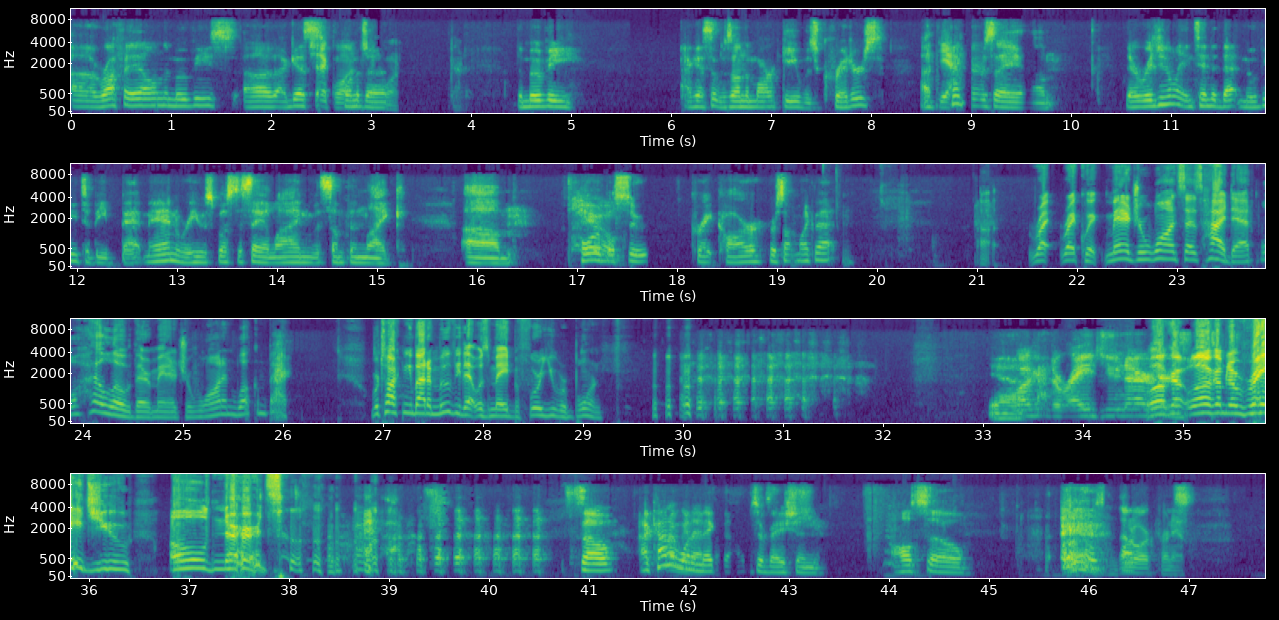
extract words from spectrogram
uh, Raphael in the movies, uh, I guess Check one. of check the one. The movie, I guess it was on the marquee was Critters. I Yeah. think there's a um, they originally intended that movie to be Batman, where he was supposed to say a line with something like um, "horrible suit, great car" or something like that. Right, right. Quick. Manager Juan says, "Hi, Dad." Well, hello there, Manager Juan, and welcome back. We're talking about a movie that was made before you were born. Yeah, Welcome to Rage, you nerds. Welcome, welcome to Rage, you old nerds. so I kind of want to gonna- make the observation. Also, That'll work for now.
